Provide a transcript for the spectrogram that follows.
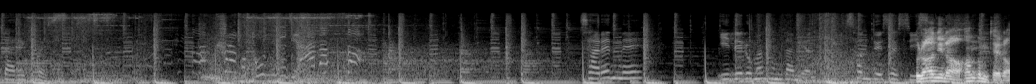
자네를 잘 따를 거였어. 잘했네. 이대로만 한다면 선두에 설수 있을 브란이랑 것 같아. 황금 대라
